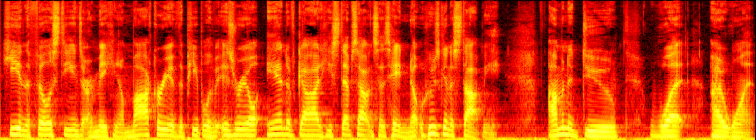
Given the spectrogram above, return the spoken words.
He and the Philistines are making a mockery of the people of Israel and of God. He steps out and says, Hey, no, who's going to stop me? I'm going to do what I want.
